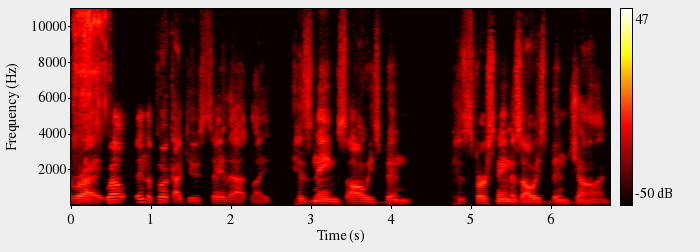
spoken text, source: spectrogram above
Right. Well, in the book, I do say that like his name's always been, his first name has always been John.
